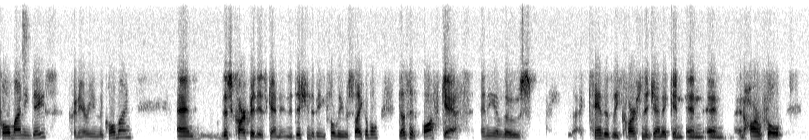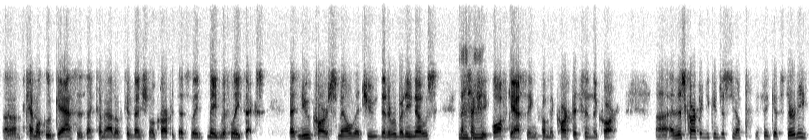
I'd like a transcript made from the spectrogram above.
coal mining days, canary in the coal mine. And this carpet is, again, in addition to being fully recyclable, doesn't off gas any of those uh, candidly carcinogenic and, and, and, and harmful uh, chemical gases that come out of conventional carpet that's la- made with latex. That new car smell that you that everybody knows, that's mm-hmm. actually off gassing from the carpets in the car. Uh, and this carpet, you can just, you know, if it gets dirty,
